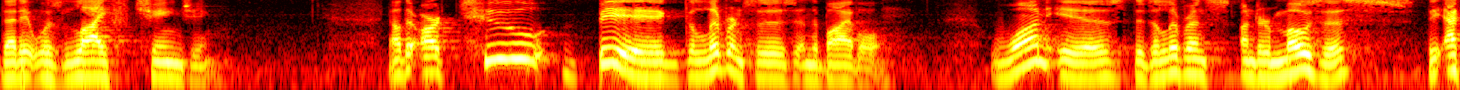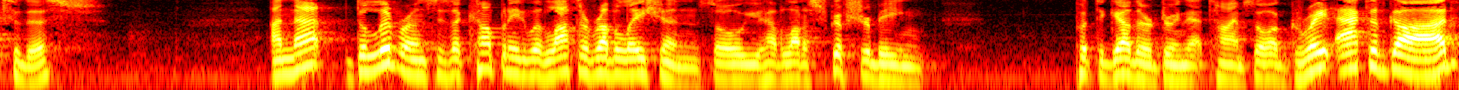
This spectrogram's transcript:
that it was life changing. Now, there are two big deliverances in the Bible. One is the deliverance under Moses, the Exodus, and that deliverance is accompanied with lots of revelation. So you have a lot of scripture being put together during that time. So a great act of God,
